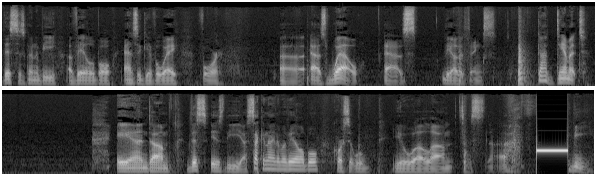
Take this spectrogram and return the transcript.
This is going to be available as a giveaway for uh, as well as the other things. God damn it. And um, this is the uh, second item available. Of course, it will you will um, uh, me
